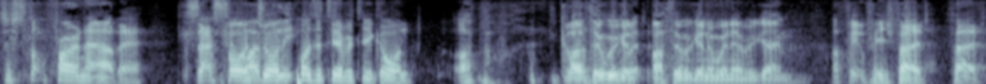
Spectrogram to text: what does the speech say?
Just stop throwing it out there because that's Go on, John. believe- Positivity. Go on. I, go I think we're gonna. I think we're gonna win every game. I think we finish third. Third.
